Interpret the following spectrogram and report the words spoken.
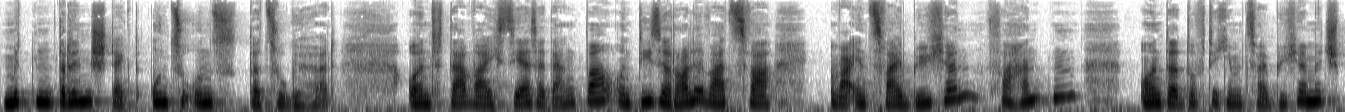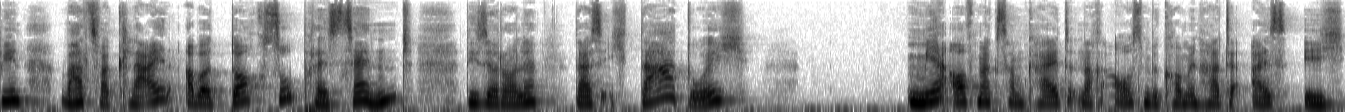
mittendrin steckt und zu uns dazugehört. Und da war ich sehr, sehr dankbar. Und diese Rolle war zwar war in zwei Büchern vorhanden, und da durfte ich ihm zwei Bücher mitspielen. War zwar klein, aber doch so präsent, diese Rolle, dass ich dadurch mehr Aufmerksamkeit nach außen bekommen hatte, als ich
